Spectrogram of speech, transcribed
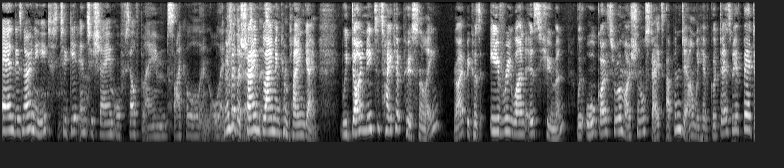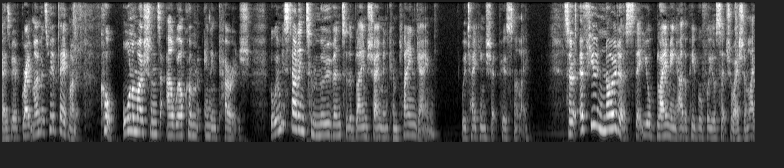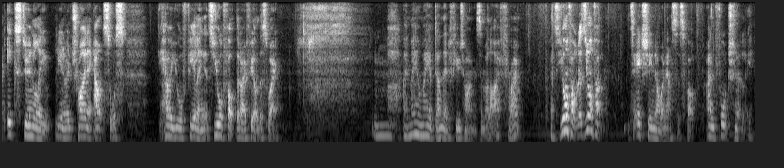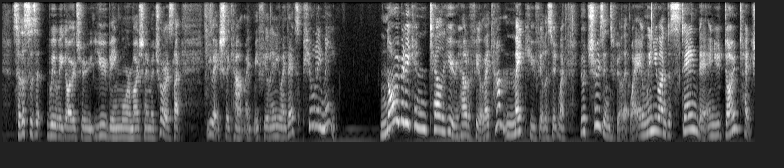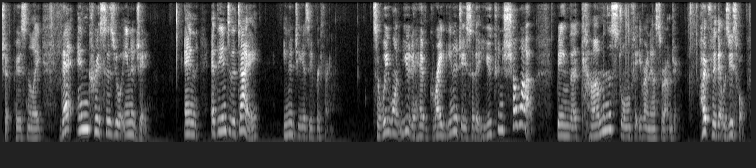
And there's no need to get into shame or self blame cycle and all that. Remember the shame, blame, and complain game. We don't need to take it personally, right? Because everyone is human. We all go through emotional states up and down. We have good days, we have bad days, we have great moments, we have bad moments. Cool. All emotions are welcome and encouraged. But when we're starting to move into the blame, shame, and complain game, we're taking shit personally. So if you notice that you're blaming other people for your situation, like externally, you know, trying to outsource how you're feeling, it's your fault that I feel this way. Mm. I may or may have done that a few times in my life, right? It's your fault, it's your fault. It's actually no one else's fault, unfortunately. So this is where we go to you being more emotionally mature. It's like, you actually can't make me feel anyway. That's purely me. Nobody can tell you how to feel. They can't make you feel a certain way. You're choosing to feel that way. And when you understand that and you don't take shit personally, that increases your energy. And at the end of the day, energy is everything. So we want you to have great energy so that you can show up being the calm in the storm for everyone else around you. Hopefully that was useful.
